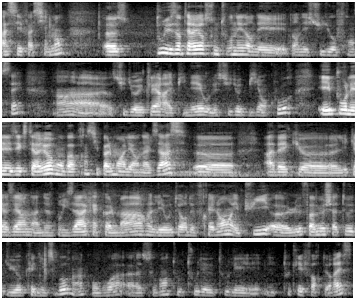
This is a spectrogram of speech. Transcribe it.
assez facilement. tous les intérieurs sont tournés dans des, dans des studios français. Hein, studio Éclair à Épinay ou le studio de Billancourt. Et pour les extérieurs, on va principalement aller en Alsace avec euh, les casernes à Neuf-Brisac, à Colmar, les hauteurs de Fréland, et puis euh, le fameux château du Haut-Königsbourg, hein, qu'on voit euh, souvent les, les, toutes les forteresses.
